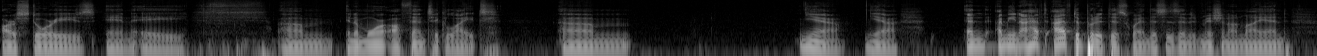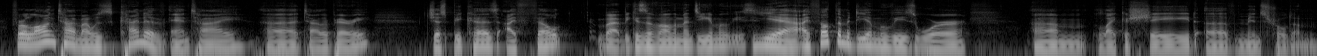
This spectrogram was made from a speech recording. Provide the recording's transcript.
our stories in a um, in a more authentic light. Um, yeah, yeah, and I mean, I have to I have to put it this way. And this is an admission on my end. For a long time, I was kind of anti uh, Tyler Perry, just because I felt But because of all the Madea movies. yeah, I felt the Madea movies were um, like a shade of minstreldom.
